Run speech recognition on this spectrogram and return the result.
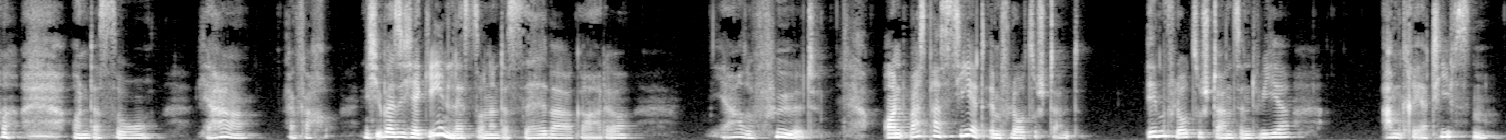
und das so, ja, einfach nicht über sich ergehen lässt, sondern das selber gerade, ja, so fühlt. Und was passiert im Flow-Zustand? Im Flow-Zustand sind wir am kreativsten.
